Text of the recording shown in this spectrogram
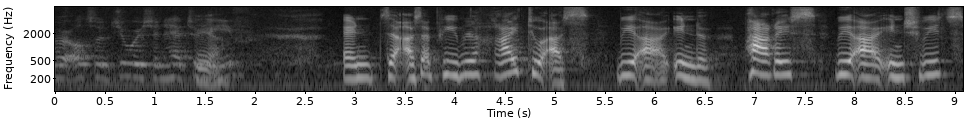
were also Jewish and had to yeah. leave. And the other people write to us. We are in Paris, we are in Schweiz,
